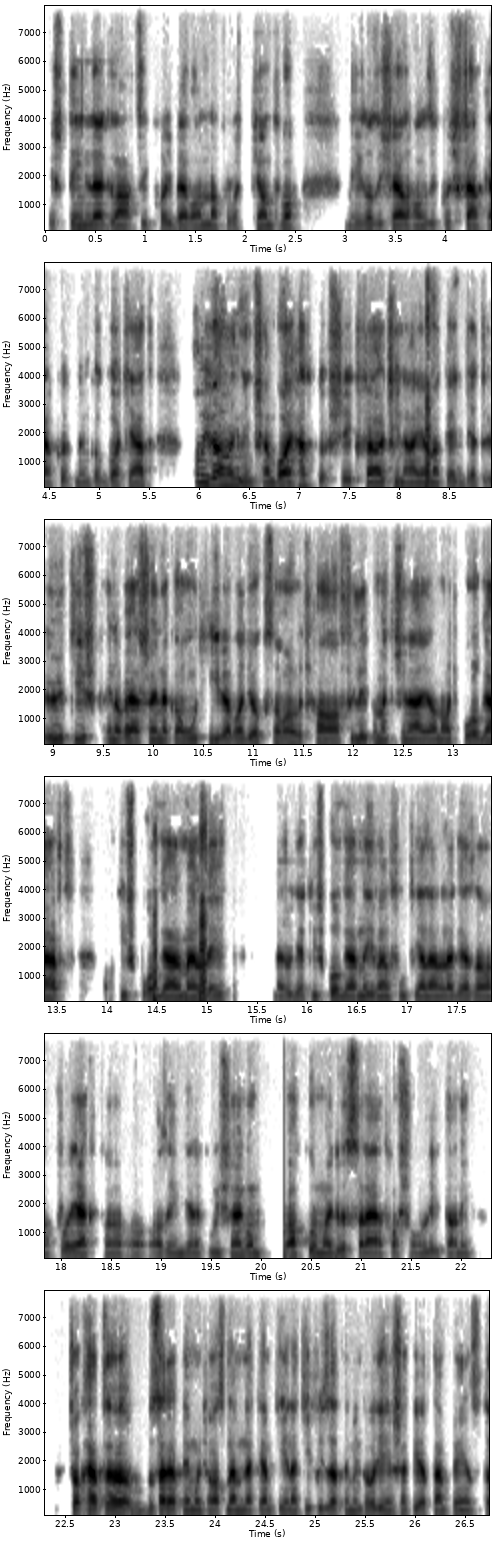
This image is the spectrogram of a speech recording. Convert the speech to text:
és tényleg látszik, hogy be vannak rottyantva, még az is elhangzik, hogy fel kell kötnünk a gatyát, amivel meg nincsen baj, hát kössék fel, csináljanak egyet ők is. Én a versenynek amúgy híve vagyok, szóval, hogyha Filip megcsinálja a nagypolgárt a kispolgár mellé, mert ugye kispolgár néven fut jelenleg ez a projekt, az én gyerekújságom, akkor majd össze lehet hasonlítani. Csak hát szeretném, hogyha azt nem nekem kéne kifizetni, mint ahogy én se kértem pénzt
